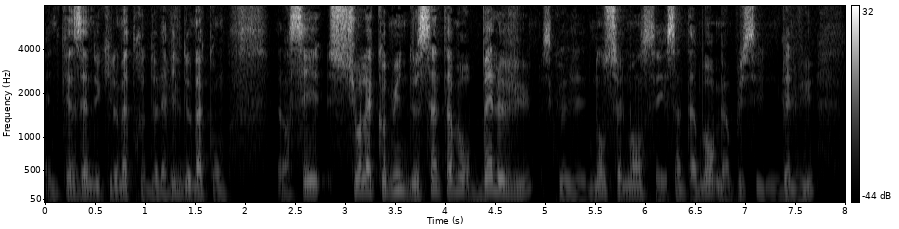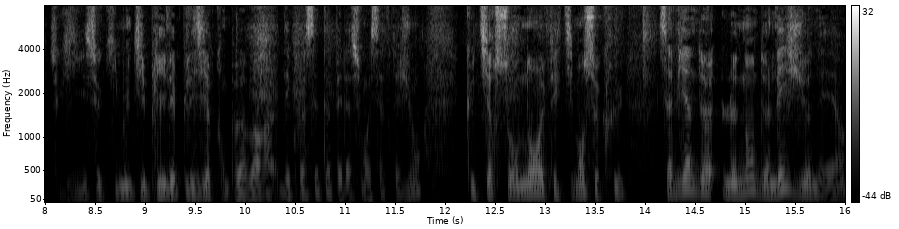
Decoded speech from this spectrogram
à une quinzaine de kilomètres de la ville de Mâcon. Alors c'est sur la commune de Saint-Amour-Bellevue, parce que non seulement c'est Saint-Amour, mais en plus c'est une belle vue, ce qui, ce qui multiplie les plaisirs qu'on peut avoir à découvrir cette appellation et cette région, que tire son nom effectivement ce cru. Ça vient de le nom d'un légionnaire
